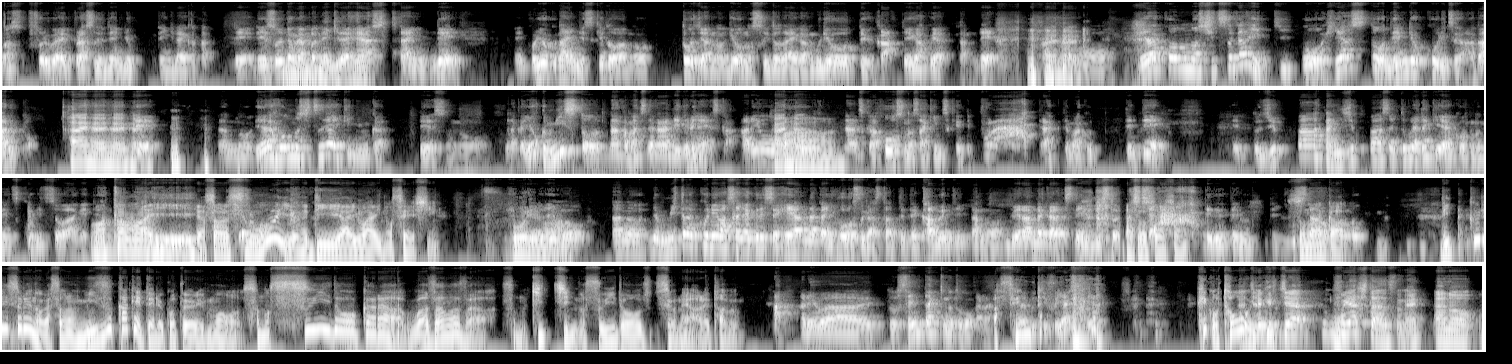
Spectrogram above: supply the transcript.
まあ、それぐらいプラスで電力電気代かかって、で、それでもやっぱ電気代減らしたいんで、えこれ良くないんですけど、あの当時あの寮の水道代が無料というか定額やったんで、あのエアコンの室外機を冷やすと電力効率が上がると。はいはいはいはい。で、あのエアコンの室外機に向かってそのなんかよくミストなんか街中から出てるじゃないですか。あれを、はいはいはいなんですかホースの先につけてブワーって開けてまくってて、えっと、10%か20%ぐらいだけエアコンの熱効率を上げてる。頭いい。いや、それすごいよね、DIY の精神。すごいわ。でもあのでも見たくれは最悪ですよ。部屋の中にホースが伝ってて壁であのベランダから常にミストあがシャそうそうそうーって出てるっていう。そうなんかびっくりするのが、その水かけてることよりも、その水道からわざわざ、そのキッチンの水道ですよね、あれ多分。のああれは、えっと、洗濯機のとこかな。あ洗濯機蛇口増やして。結構遠めちゃくい。ちゃ増やしたんですね。あの、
